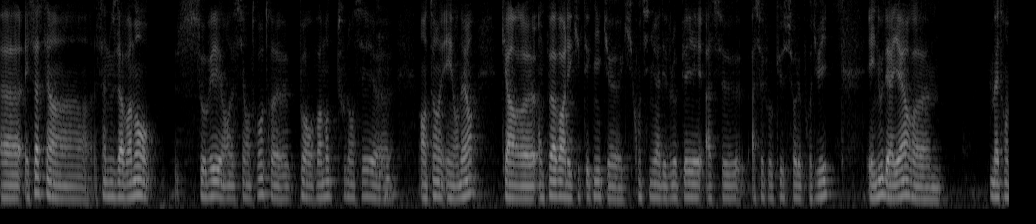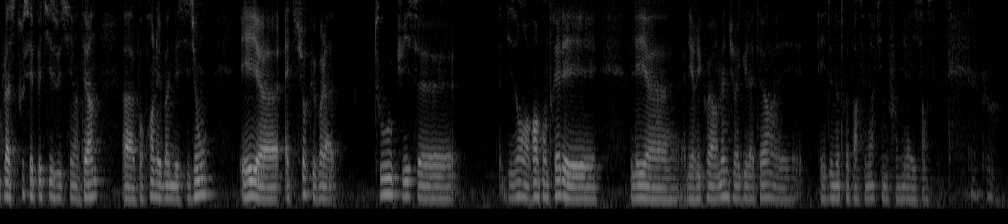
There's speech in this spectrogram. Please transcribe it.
Euh, et ça, un, ça nous a vraiment sauvé aussi entre autres pour vraiment tout lancer en temps et en heure, car on peut avoir l'équipe technique qui continue à développer, à se, à se focus sur le produit, et nous derrière mettre en place tous ces petits outils internes pour prendre les bonnes décisions et être sûr que voilà tout puisse, disons, rencontrer les les, euh, les requirements du régulateur et, et de notre partenaire qui nous fournit la licence.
